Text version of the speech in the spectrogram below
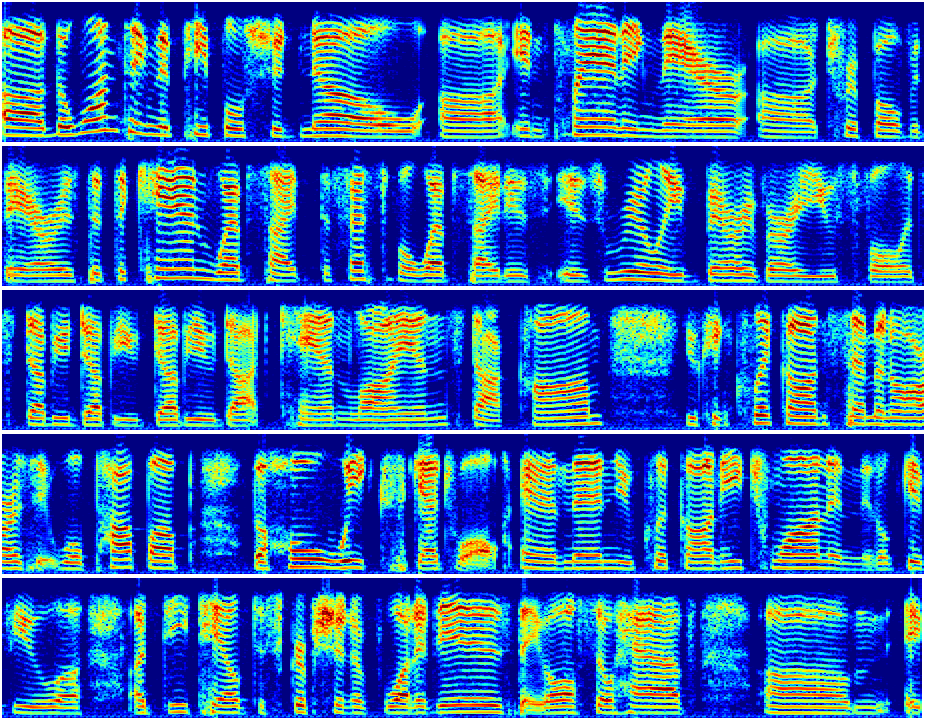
Uh, the one thing that people should know uh, in planning their uh, trip over there is that the Cannes website, the festival website, is is really very very useful. It's www.canneslions.com. You can click on seminars. It will pop up the whole week schedule, and then you click on each one, and it'll give you a, a detailed description of what it is. They also have um, a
